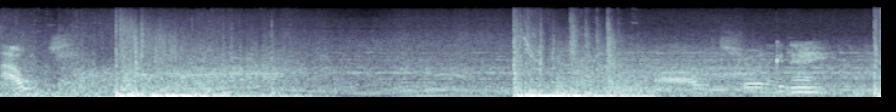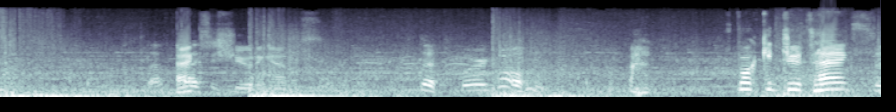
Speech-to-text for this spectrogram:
Ouch. It's shooting. That Tanks is shooting at us. That's where it goes. Fucking two tanks!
